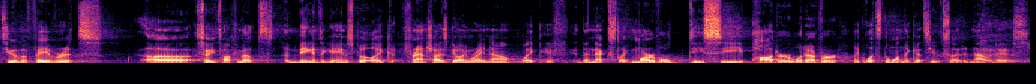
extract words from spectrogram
Do you have a favorite Uh, so you're talking about being into games, but like franchise going right now? Like if the next like Marvel, DC, Potter, whatever, like what's the one that gets you excited nowadays?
